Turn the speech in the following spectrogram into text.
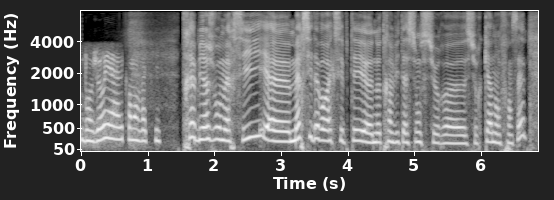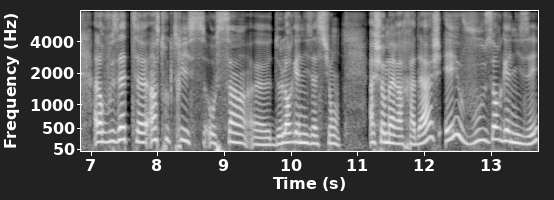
Bonjour Yael, comment vas-tu? Très bien, je vous remercie. Euh, merci d'avoir accepté euh, notre invitation sur, euh, sur Cannes en français. Alors, vous êtes instructrice au sein de l'organisation Hashomer Achadash et vous organisez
